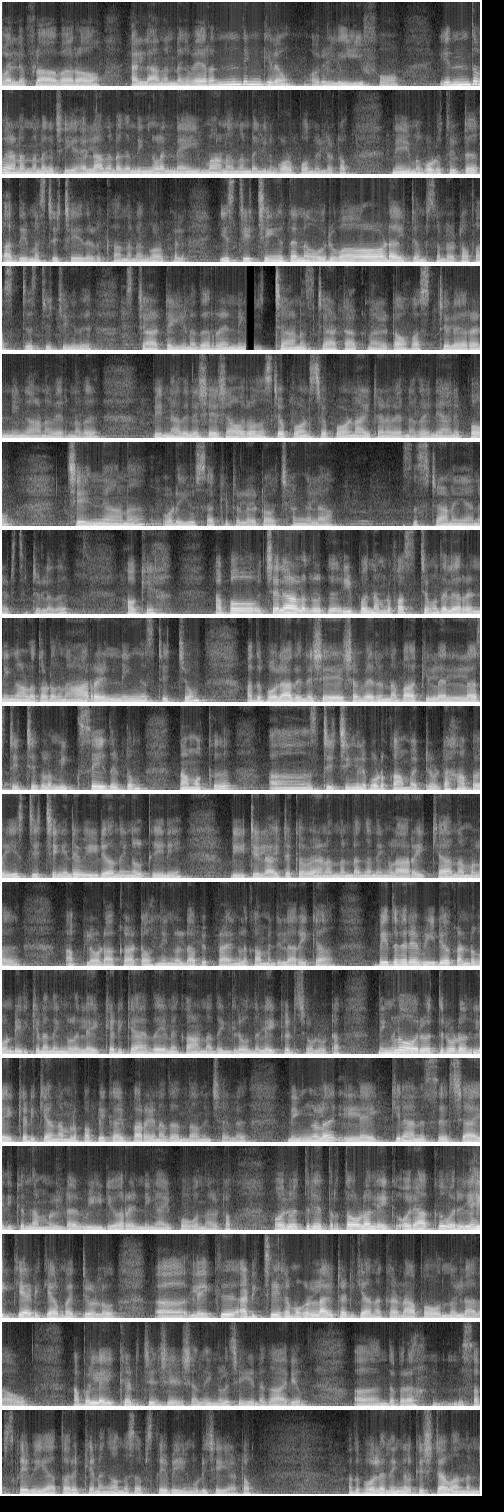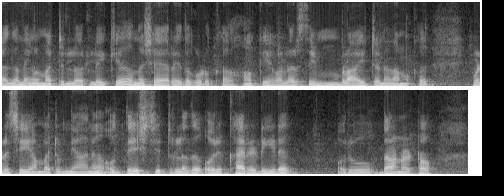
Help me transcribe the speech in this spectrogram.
വല്ല ഫ്ലവറോ അല്ലാന്നുണ്ടെങ്കിൽ വേറെ എന്തെങ്കിലും ഒരു ലീഫോ എന്ത് വേണമെന്നുണ്ടെങ്കിൽ ചെയ്യുക അല്ലാന്നുണ്ടെങ്കിൽ നിങ്ങളെ നെയിമാണെന്നുണ്ടെങ്കിലും കുഴപ്പമൊന്നുമില്ല കേട്ടോ. നെയിം കൊടുത്തിട്ട് അതിമ സ്റ്റിച്ച് ചെയ്തെടുക്കുക എന്നുണ്ടെങ്കിൽ കുഴപ്പമില്ല. ഈ സ്റ്റിച്ചിങ്ങിൽ തന്നെ ഒരുപാട് ഐറ്റംസ് ഉണ്ട് കേട്ടോ. ഫസ്റ്റ് സ്റ്റിച്ചിങ്ങിൽ സ്റ്റാർട്ട് ചെയ്യണത് റണ്ണിങ് സ്റ്റിച്ചാണ് സ്റ്റാർട്ട് ആക്കുന്നത് കേട്ടോ. ഫസ്റ്റിൽ റണ്ണിങ് ആണ് വരുന്നത്. പിന്നെ അതിന് ശേഷം ഓരോന്ന് സ്റ്റെപ്പ് വൺ സ്റ്റെപ്പ് വൺ ആയിട്ടാണ് വരുന്നത്. ഞാനിപ്പോൾ ചെയിനാണ് ഇവിടെ യൂസ് ആക്കിയിട്ടുള്ളത് കേട്ടോ. ചങ്ങല സിസ്റ്റാണ് ഞാൻ എടുത്തിട്ടുള്ളത്. ഓക്കെ. അപ്പോൾ ചില ആളുകൾക്ക് ഇപ്പോൾ നമ്മൾ ഫസ്റ്റ് മുതൽ റണ്ണിങ് ആൾ തുടങ്ങണം ആ റണ്ണിങ് സ്റ്റിച്ചും അതുപോലെ അതിന് ശേഷം വരുന്ന ബാക്കിയുള്ള എല്ലാ സ്റ്റിച്ചുകളും മിക്സ് ചെയ്തിട്ടും നമുക്ക് സ്റ്റിച്ചിങ്ങിൽ കൊടുക്കാൻ പറ്റും കേട്ടോ അപ്പോൾ ഈ സ്റ്റിച്ചിങ്ങിന്റെ വീഡിയോ നിങ്ങൾക്ക് ഇനി ഡീറ്റെയിൽ ആയിട്ടൊക്കെ വേണമെന്നുണ്ടെങ്കിൽ നിങ്ങൾ അറിയിക്കുക. നമ്മൾ അപ്ലോഡ് ആക്കാം കേട്ടോ നിങ്ങളുടെ അഭിപ്രായങ്ങൾ കമന്റിൽ അറിയിക്കുക. അപ്പോൾ ഇതുവരെ വീഡിയോ കണ്ടുകൊണ്ടിരിക്കണം നിങ്ങൾ ലൈക്ക് അടിക്കാതെയാണ് കാണുന്നതെങ്കിൽ ഒന്ന് ലൈക്ക് അടിച്ചോളൂ കേട്ടോ നിങ്ങൾ ഓരോരുത്തരോടും ലൈക്ക് അടിക്കാൻ നമ്മൾ പബ്ലിക്കായി പറയണത് എന്താണെന്ന് വെച്ചാൽ നിങ്ങൾ ലൈക്കിനനുസരിച്ചായിരിക്കും നമ്മളുടെ വീഡിയോ റണ്ണിങ് ആയി പോകുന്നത് കേട്ടോ. ഓരോരുത്തർ എത്രത്തോളം ലൈക്ക് ഒരാൾക്ക് ഒരു ലൈക്കേ അടിക്കാൻ പറ്റുള്ളൂ. ലൈക്ക് അടിച്ചതിന് മുകളിലായിട്ട് അടിക്കാൻ നിൽക്കണ്ട അപ്പോൾ ഒന്നും ഇല്ലാതാവും. അപ്പോൾ ലൈക്ക് അടിച്ചതിന് ശേഷം നിങ്ങൾ ചെയ്യേണ്ട കാര്യം എന്താ പറയുക സബ്സ്ക്രൈബ് ചെയ്യാത്തവരൊക്കെ ആണെങ്കിൽ ഒന്ന് സബ്സ്ക്രൈബ് ചെയ്യും കൂടി ചെയ്യാം കേട്ടോ. അതുപോലെ നിങ്ങൾക്ക് ഇഷ്ടമാകുന്നുണ്ടെങ്കിൽ നിങ്ങൾ മറ്റുള്ളവരിലേക്ക് ഒന്ന് ഷെയർ ചെയ്ത് കൊടുക്കുക. ഓക്കെ വളരെ സിമ്പിളായിട്ട് തന്നെ നമുക്ക് ഇവിടെ ചെയ്യാൻ പറ്റും. ഞാൻ ഉദ്ദേശിച്ചിട്ടുള്ളത് ഒരു കരടിയുടെ ഒരു ഇതാണ് കേട്ടോ.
